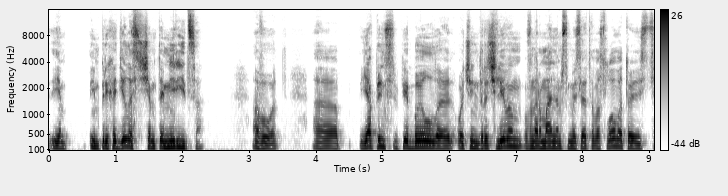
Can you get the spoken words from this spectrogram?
им, им приходилось с чем-то мириться. Вот. Э, я, в принципе, был э, очень дрочливым в нормальном смысле этого слова, то есть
